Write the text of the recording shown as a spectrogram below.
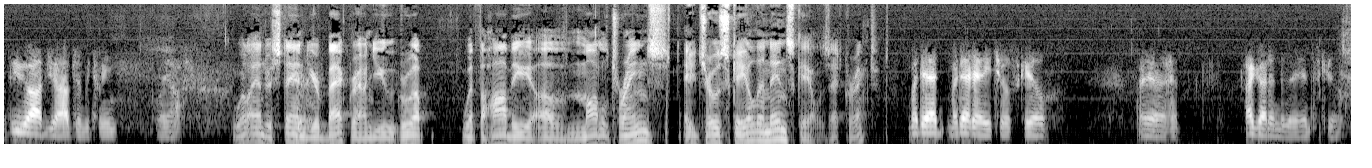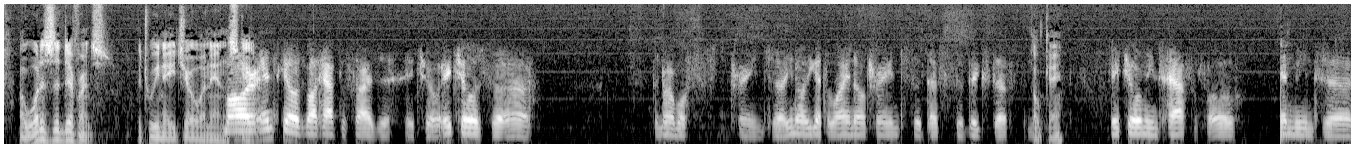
a few odd jobs in between layoffs. Well, I understand your background. You grew up with the hobby of model trains, HO scale and N scale. Is that correct? My dad, my dad had HO scale. I uh, had, I got into the N scale. Uh, what is the difference between HO and N scale? N scale is about half the size of HO. HO is the uh, the normal trains. Uh, you know, you got the Lionel trains. That, that's the big stuff. Okay. HO means half of O. N means uh,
